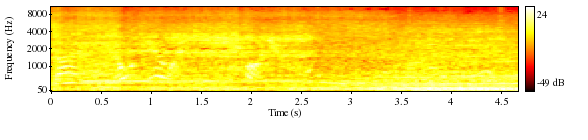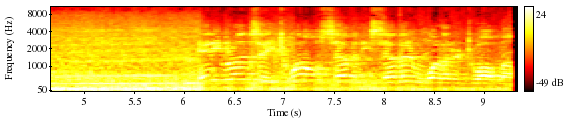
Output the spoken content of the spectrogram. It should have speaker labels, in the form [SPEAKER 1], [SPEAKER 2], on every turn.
[SPEAKER 1] inside North Carolina. Shame on you. And he runs a 1277 112 miles.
